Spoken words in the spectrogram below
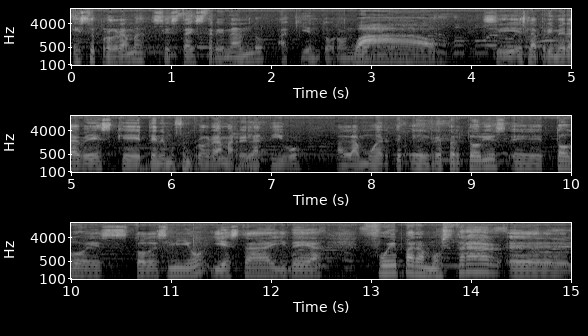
este programa se está estrenando aquí en Toronto. Wow. Sí, es la primera vez que tenemos un programa relativo a la muerte. El repertorio es eh, todo es todo es mío y esta idea fue para mostrar eh,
